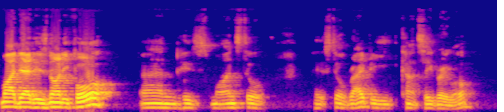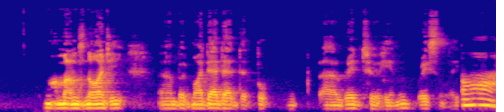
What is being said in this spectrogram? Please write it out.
my dad is 94 and his mind's still it's still great, but he can't see very well. My mum's 90, um, but my dad had that book uh, read to him recently. Oh,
